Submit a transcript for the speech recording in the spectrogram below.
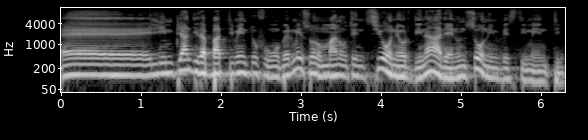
eh, gli impianti d'abbattimento fumo per me sono manutenzione ordinaria e non sono investimenti.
